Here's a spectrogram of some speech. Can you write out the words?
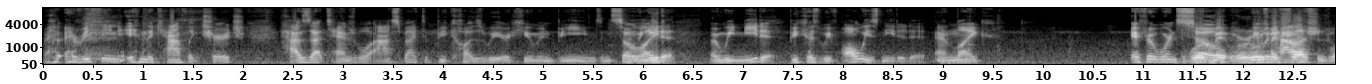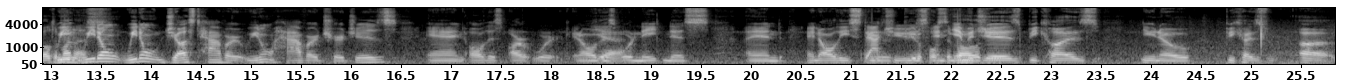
everything in the Catholic Church has that tangible aspect because we are human beings, and so And we like need it. and we need it because we've always needed it, and Mhm. like. If it weren't so, Word ma- we would made have, flesh and dwelt we, we us. don't we don't just have our we don't have our churches and all this artwork and all this ornateness and and all these statues beautiful and images because you know because uh,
